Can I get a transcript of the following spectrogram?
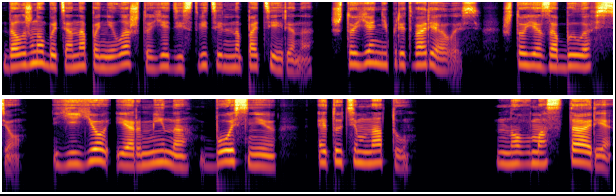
Должно быть, она поняла, что я действительно потеряна, что я не притворялась, что я забыла все. Ее и Армина, Боснию, эту темноту. Но в Мастаре,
